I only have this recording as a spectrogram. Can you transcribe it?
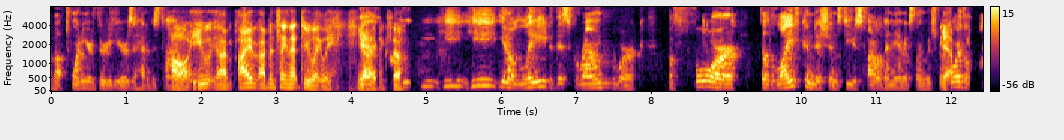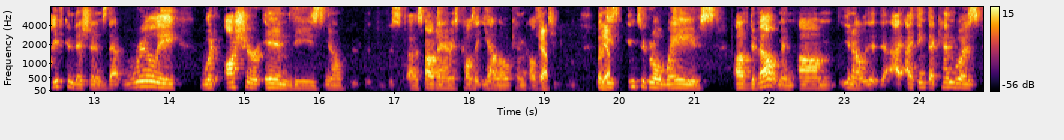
about 20 or 30 years ahead of his time. Oh, he, I've, I've been saying that too lately. Yeah, yeah I think so. He, he, he, you know, laid this groundwork before the life conditions, to use spiral dynamics language, before yeah. the life conditions that really would usher in these, you know, uh, spiral dynamics calls it yellow, Ken calls yep. it T, but yep. these integral waves of development. Um, you know, I, I think that Ken was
